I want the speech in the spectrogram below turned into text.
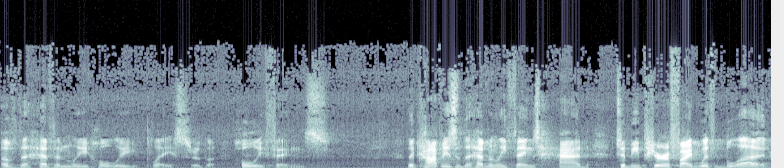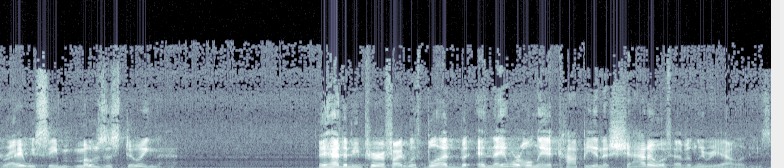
of the heavenly holy place or the holy things. The copies of the heavenly things had to be purified with blood, right? We see Moses doing that. They had to be purified with blood, but, and they were only a copy and a shadow of heavenly realities.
